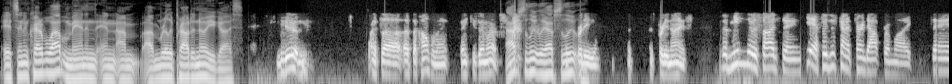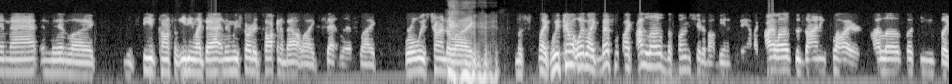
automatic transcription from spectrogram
it's an incredible album, man. And and I'm I'm really proud to know you guys. Good. That's a that's a compliment. Thank you so much. Absolutely, absolutely. pretty that's pretty nice. The meeting those sides thing, yeah. So it just kind of turned out from like saying that, and then like Steve constantly eating like that, and then we started talking about like set lists. Like we're always trying to like mis- like we come up with like that's like I love the fun shit about being in a band. Like I love designing flyers. I love fucking like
